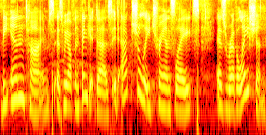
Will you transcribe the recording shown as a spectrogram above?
the end times, as we often think it does. It actually translates as revelation,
